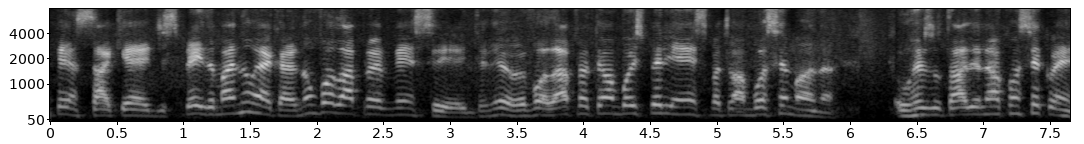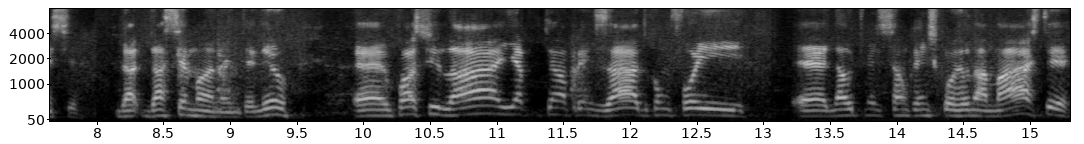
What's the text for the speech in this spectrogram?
pensar que é despesa, mas não é, cara. Eu não vou lá para vencer, entendeu? Eu vou lá para ter uma boa experiência, para ter uma boa semana. O resultado é uma consequência da, da semana, entendeu? É, eu posso ir lá e ter um aprendizado, como foi é, na última edição que a gente correu na Master,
